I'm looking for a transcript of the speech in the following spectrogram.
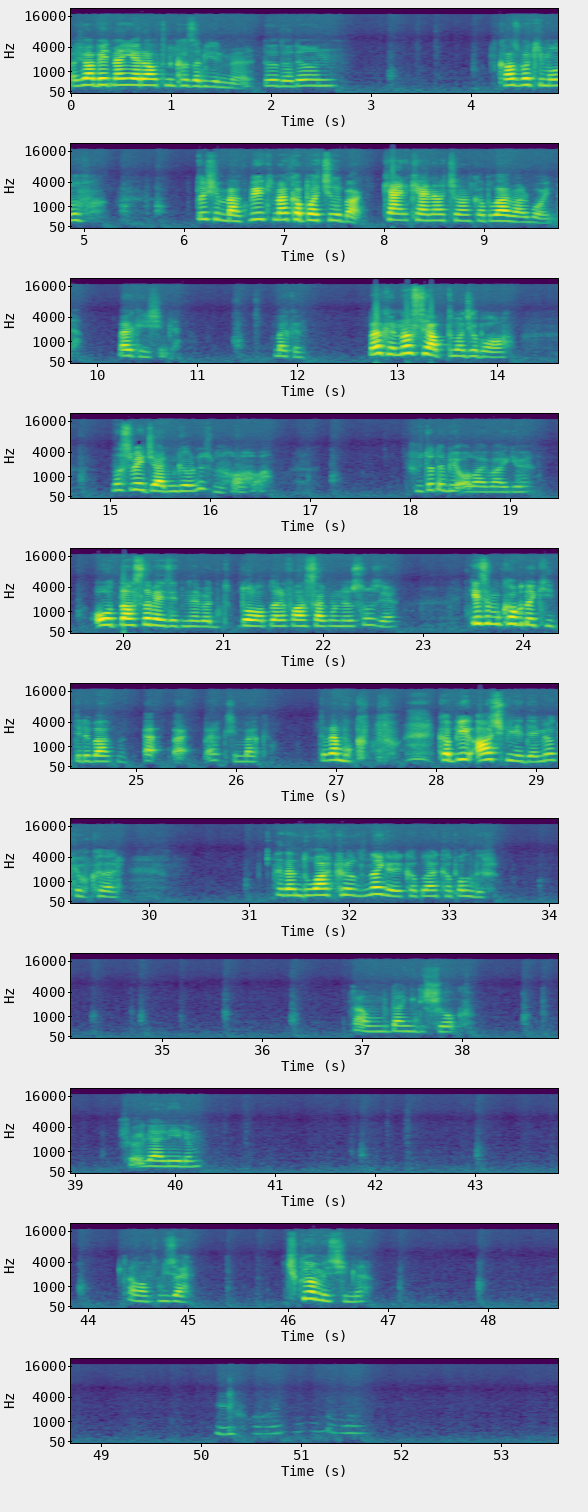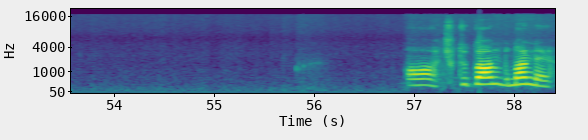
Acaba Batman yer altını kazabilir mi? Dı dı dın. Kaz bakayım oğlum. Dur bak. Büyük ihtimal kapı açılır bak. Kendi kendine açılan kapılar var bu oyunda. Bakın şimdi. Bakın. Bakın nasıl yaptım acaba? Nasıl becerdim gördünüz mü? Ha ha. Şurada da bir olay var gibi. Outlast'a benzettiğinde böyle dolaplara falan saklanıyorsunuz ya. Kesin bu kapı da kilitli bak. Bak, bak, bak şimdi bak. Zaten bu kapı, kapıyı aç bile demiyor ki o kadar. Zaten duvar kırıldığına göre kapılar kapalıdır. Tamam buradan gidiş yok. Şöyle ilerleyelim. Tamam güzel. Çıkıyor muyuz şimdi? Aa çıktık lan. Bunlar ne?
